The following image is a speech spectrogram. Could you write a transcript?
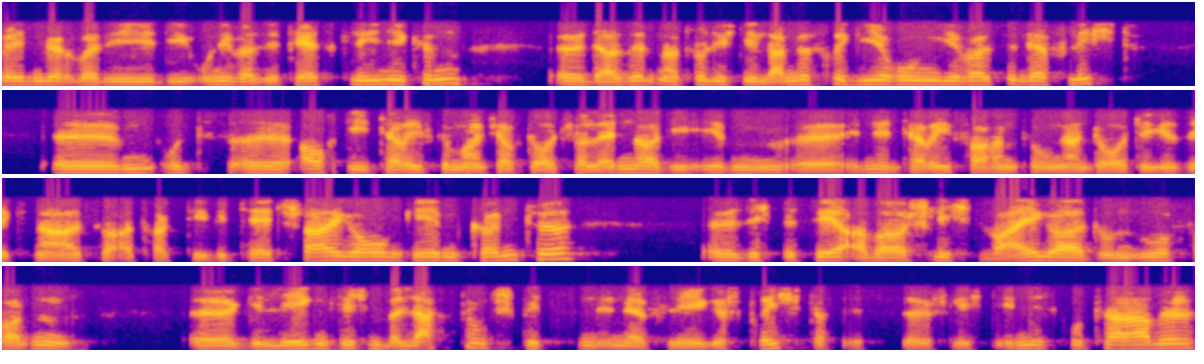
reden wir über die, die Universitätskliniken, äh, da sind natürlich die Landesregierungen jeweils in der Pflicht ähm, und äh, auch die Tarifgemeinschaft deutscher Länder, die eben äh, in den Tarifverhandlungen ein deutliches Signal zur Attraktivitätssteigerung geben könnte, sich bisher aber schlicht weigert und nur von gelegentlichen Belastungsspitzen in der Pflege spricht. Das ist schlicht indiskutabel.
